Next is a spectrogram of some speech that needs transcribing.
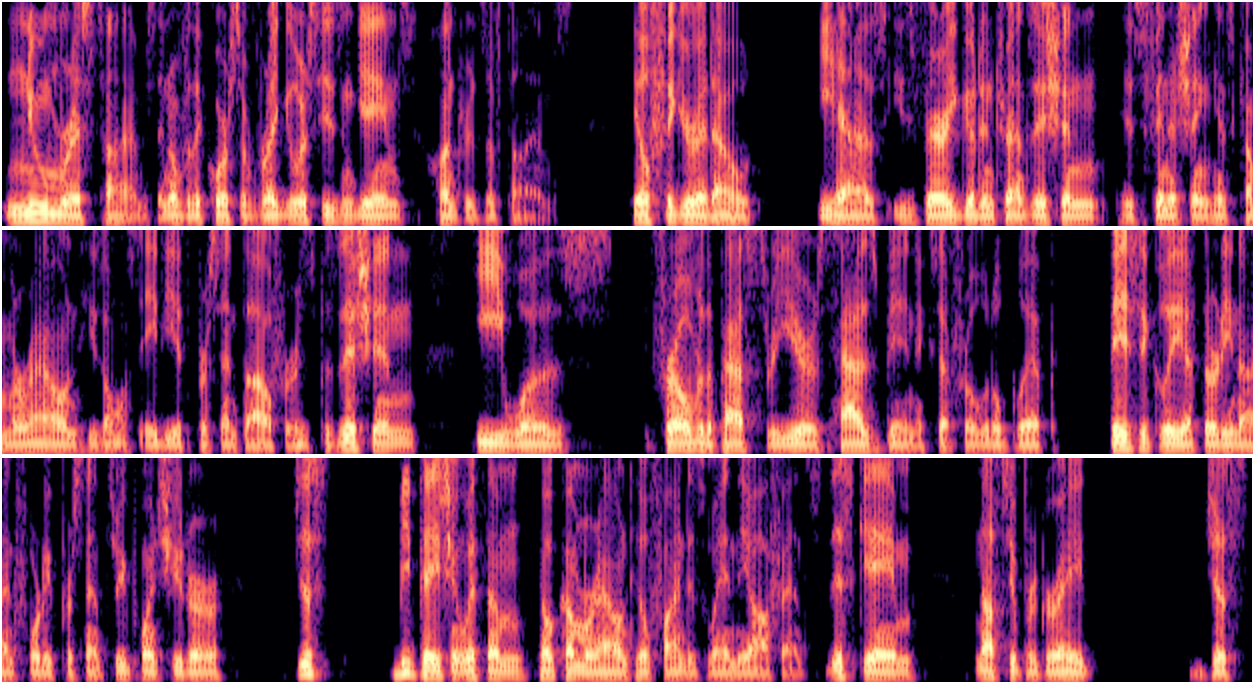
numerous times. And over the course of regular season games, hundreds of times. He'll figure it out. He has he's very good in transition. His finishing has come around. He's almost 80th percentile for his position. He was for over the past 3 years has been except for a little blip basically a 39 40% three-point shooter. Just be patient with him. He'll come around. He'll find his way in the offense. This game not super great. Just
